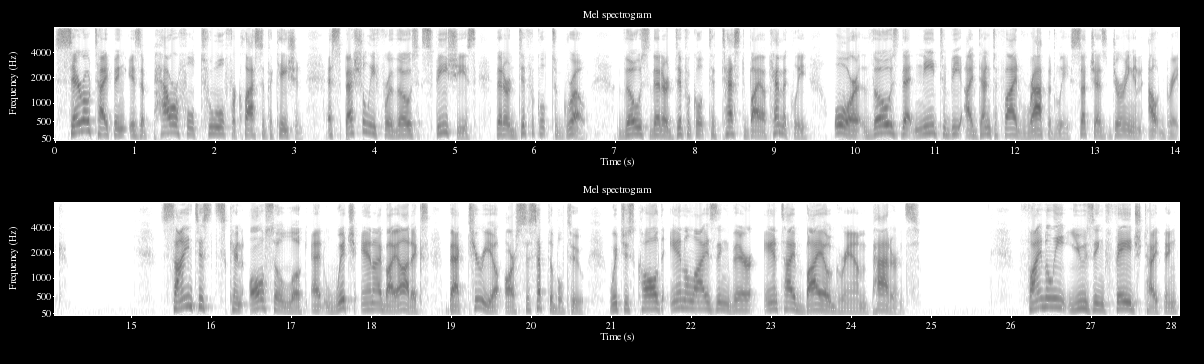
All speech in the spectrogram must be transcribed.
Serotyping is a powerful tool for classification, especially for those species that are difficult to grow, those that are difficult to test biochemically, or those that need to be identified rapidly, such as during an outbreak. Scientists can also look at which antibiotics bacteria are susceptible to, which is called analyzing their antibiogram patterns. Finally, using phage typing,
